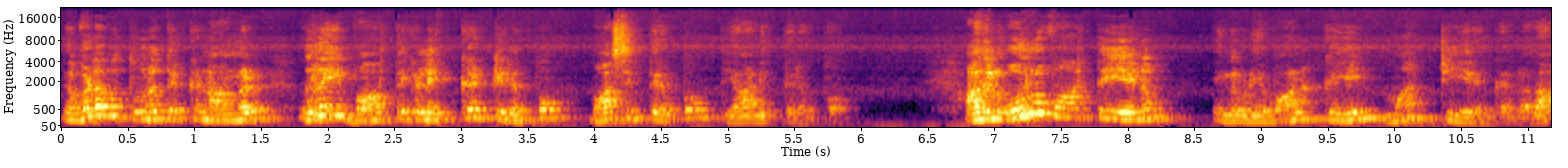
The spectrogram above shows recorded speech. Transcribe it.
எவ்வளவு தூரத்திற்கு நாங்கள் இறை வார்த்தைகளை கேட்டிருப்போம் வாசித்திருப்போம் தியானித்திருப்போம். அதில் ஒரு வார்த்தையேனும் எங்களுடைய வாழ்க்கையை மாற்றி இருக்கின்றதா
